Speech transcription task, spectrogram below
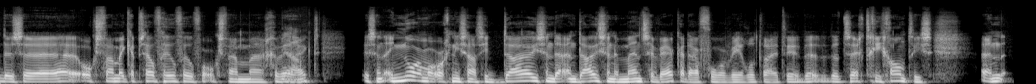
dus uh, Oxfam, ik heb zelf heel veel voor Oxfam gewerkt is een enorme organisatie. Duizenden en duizenden mensen werken daarvoor wereldwijd. Eh, dat is echt gigantisch. En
